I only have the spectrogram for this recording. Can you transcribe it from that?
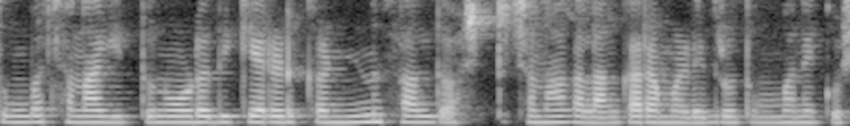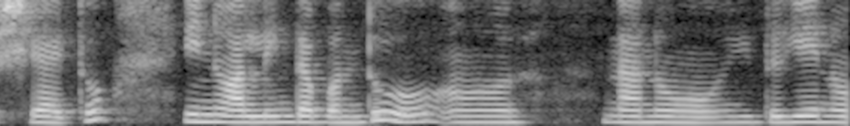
ತುಂಬ ಚೆನ್ನಾಗಿತ್ತು. ನೋಡೋದಕ್ಕೆ ಎರಡು ಕಣ್ಣು ಸಾಲದು. ಅಷ್ಟು ಚೆನ್ನಾಗಿ ಅಲಂಕಾರ ಮಾಡಿದರು. ತುಂಬಾ ಖುಷಿಯಾಯಿತು ಇನ್ನು ಅಲ್ಲಿಂದ ಬಂದು ನಾನು ಇದು ಏನು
